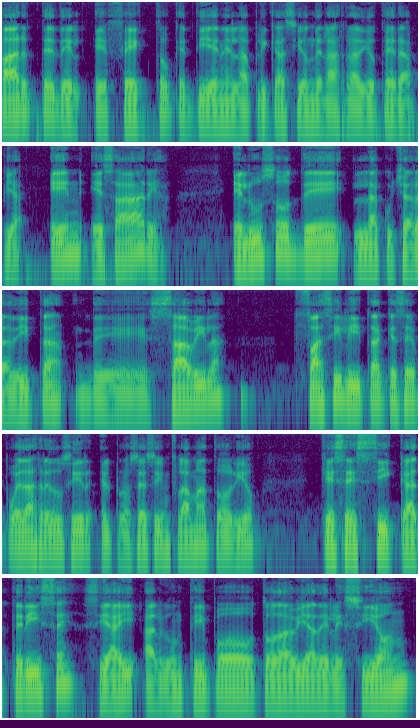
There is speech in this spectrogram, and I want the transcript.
Parte del efecto que tiene la aplicación de la radioterapia en esa área. El uso de la cucharadita de sábila facilita que se pueda reducir el proceso inflamatorio, que se cicatrice si hay algún tipo todavía de lesión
